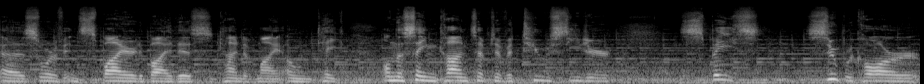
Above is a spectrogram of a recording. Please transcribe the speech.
uh, sort of inspired by this kind of my own take on the same concept of a two-seater space supercar.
